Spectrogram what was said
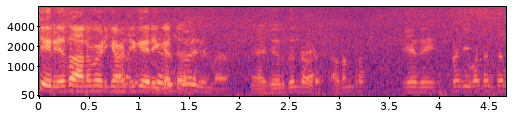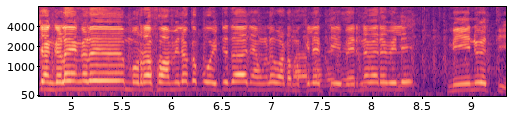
ചെറിയ സാധനം മേടിക്കാൻ വേണ്ടി കയറി കേട്ടോ. ചെറുതുണ്ടോ അവിടെ? ഞങ്ങൾ ഞങ്ങൾ മുറ ഫാമിലൊക്കെ പോയിട്ട് ഇതാ ഞങ്ങൾ വടമക്കിലെത്തി. വരുന്ന വരവിൽ മീനും എത്തി.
